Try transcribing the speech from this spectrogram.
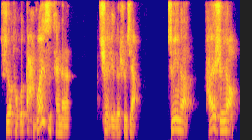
是要通过打官司才能确定的事项，所以呢，还是要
